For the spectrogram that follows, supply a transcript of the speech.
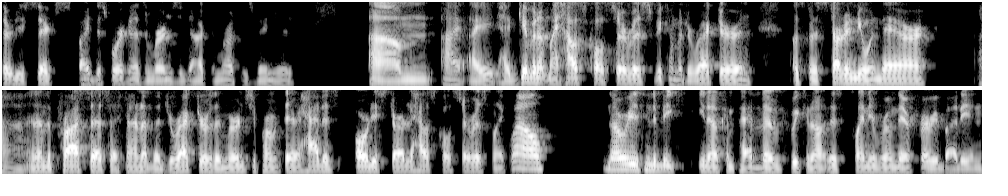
36 by just working as an emergency doctor martha's vineyard um, I, I had given up my house call service to become a director and i was going to start a new one there uh, and in the process, I found out the director of the emergency department there had his already started a house call service. I'm like, well, no reason to be, you know, competitive. We can, there's plenty of room there for everybody. And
